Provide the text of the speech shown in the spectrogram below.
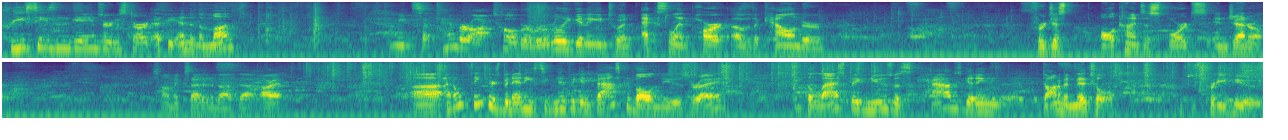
preseason games are going to start at the end of the month. I mean, September, October, we're really getting into an excellent part of the calendar for just all kinds of sports in general. So I'm excited about that. All right. Uh, I don't think there's been any significant basketball news, right? I think the last big news was Cavs getting Donovan Mitchell, which is pretty huge.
